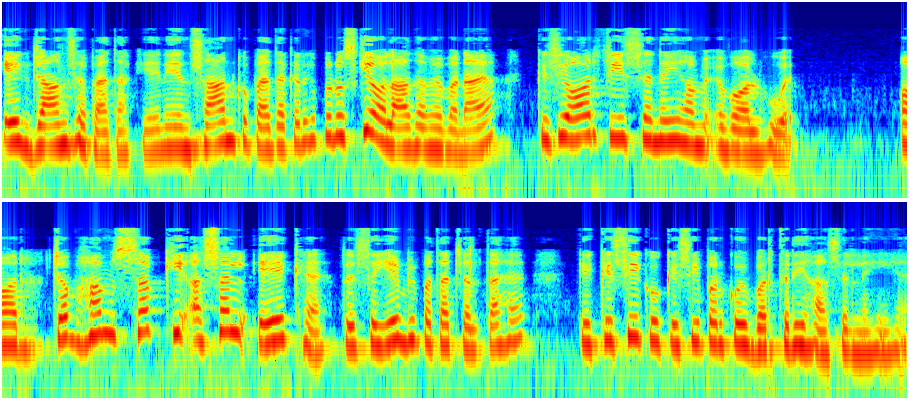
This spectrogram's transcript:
ایک جان سے پیدا کیا یعنی انسان کو پیدا کر کے پھر اس کی اولاد ہمیں بنایا، کسی اور چیز سے نہیں ہم ایوالو ہوئے۔ اور جب ہم سب کی اصل ایک ہے، تو اس سے یہ بھی پتا چلتا ہے کہ کسی کو کسی پر کوئی برتری حاصل نہیں ہے۔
